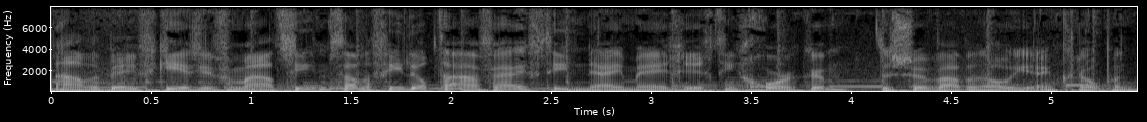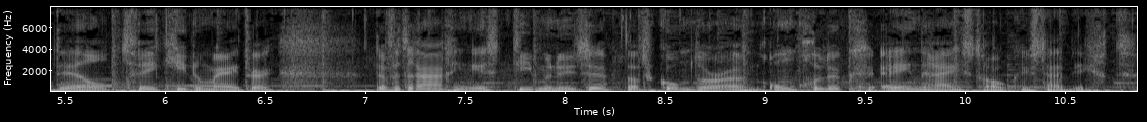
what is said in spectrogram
AWB Verkeersinformatie. Er staan een file op de A15 Nijmegen richting Gorkum. Tussen Waddenooien en Knopendel, 2 kilometer. De vertraging is 10 minuten. Dat komt door een ongeluk. Eén rijstrook is daar dicht.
